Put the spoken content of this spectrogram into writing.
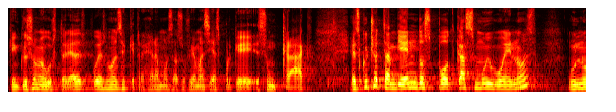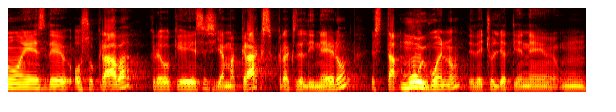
que incluso me gustaría después, Monse, que trajéramos a Sofía Macías porque es un crack. Escucho también dos podcasts muy buenos. Uno es de Oso Crava, creo que ese se llama Cracks, Cracks del Dinero. Está muy bueno, de hecho él ya tiene un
